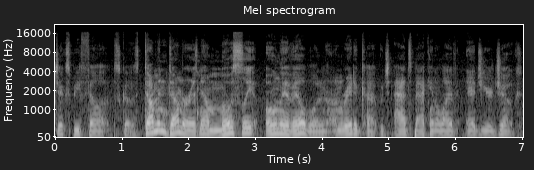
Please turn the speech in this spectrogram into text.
Jixby Phillips, goes Dumb and Dumber is now mostly only available in an unrated cut, which adds back in a lot of edgier jokes,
